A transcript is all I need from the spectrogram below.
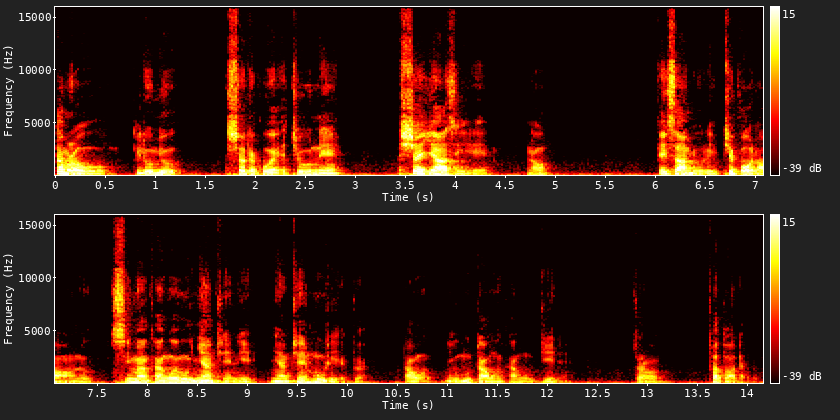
တက်မတော်ဒီလိုမျိုးအဆက်တကွဲအကျိုးနဲ့အဆက်ရစေတယ်နော်ကိစ္စမျိုးတွေဖြစ်ပေါ်လာအောင်လို့ စီမံခန့်ခွဲမှုညံ့ဖျင်းနေညံ့ဖျင်းမှုတွေအတွက်တာဝန်ယူမှုတာဝန်ခံမှုအပြည့်နဲ့ကျွန်တော်ထွက်သွားလိုက်တော့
